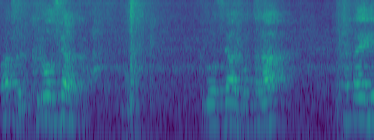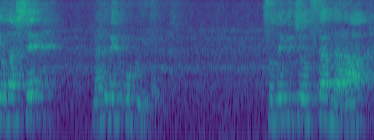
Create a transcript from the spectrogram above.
ります。まずクローズガードから。クローズガード取ったら片襟を出してなるべく奥に袖口を掴んだら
